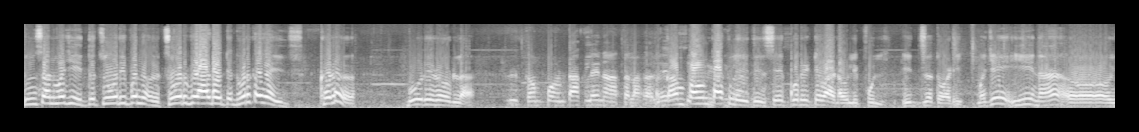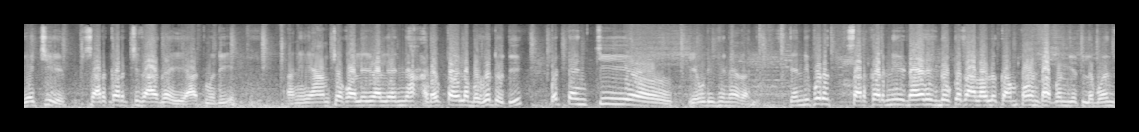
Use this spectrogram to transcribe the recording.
सुनसान म्हणजे इथं चोरी पण चोर बी अडवतात बरं का गाईज खरं. बोरी रोडला. कंपाऊंड टाकलंय ना आता कंपाऊंड टाकले इथे. सेक्युरिटी वाढवली फुल इज्जत वाढी म्हणजे ही ना अं, ह्याची आहे, सरकारची जागा आहे आतमध्ये. आणि आमच्या कॉलेजवाल्यांनी हडपटायला बघत होती. पण त्यांची अं, एवढी ही नाही झाली. त्यांनी परत सरकारने डायरेक्ट डोकं चालवलं कंपाऊंड टाकून घेतलं बंद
